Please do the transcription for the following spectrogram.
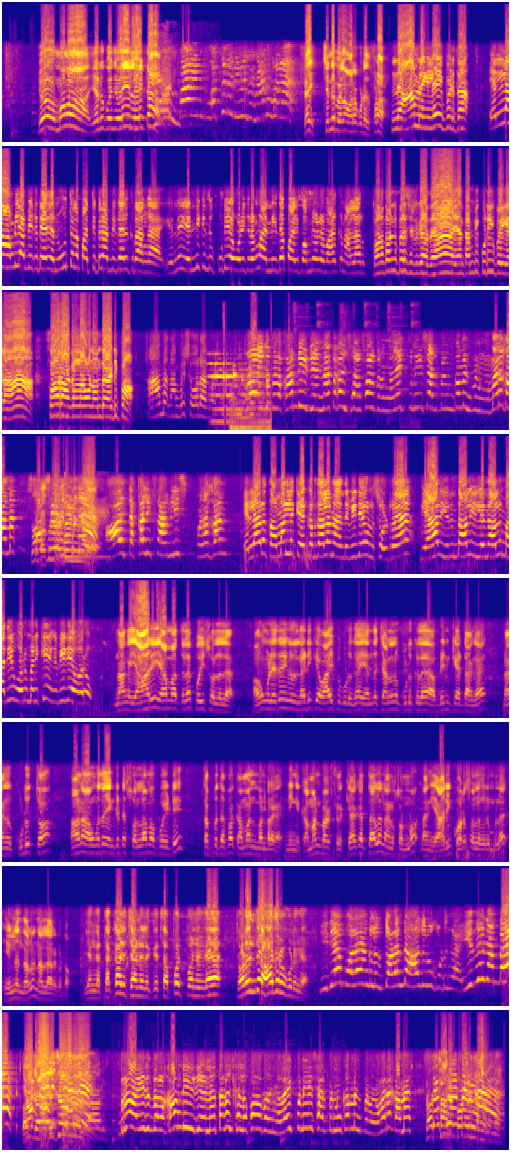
யோ மாமா எனக்கு கொஞ்சம் வை லைட்டா டேய் சின்ன பையலாம் வரக்கூடாது. போடா. இந்த ஆம்பளைங்களே இப்படித்தான். எல்லா ஆம்பளையும் அப்படி கிடையாது. நூத்துல பத்து பேர் அப்படிதான் இருக்கிறாங்க. என்ன என்னைக்கு இந்த குடியை ஒழிக்கிறாங்களோ அன்னைக்கு தான் பாதி பொம்பளையோட வாழ்க்கை நல்லா இருக்கும். தொண தொண்ணு பேசிட்டு இருக்காத. என் தம்பி குடிக்கு போய்க்கிறான். சோறாக்கலாம் அவனை வந்து அடிப்பான். ஆமா நான் போய் சோறாக்குறேன் ப்ரோ இது போல காமெடி வீடியோ என்ன தக்காளி சேனல் ஃபாலோ பண்ணுங்க. லைக் பண்ணுங்க ஷேர் பண்ணுங்க கமெண்ட் பண்ணுங்க. மறக்காம Subscribe பண்ணுங்க. ஆல் தக்காளி ஃபேமிலிஸ் வணக்கம். எல்லாரும் கமெண்ட்ல கேக்குறதால நான் இந்த வீடியோல சொல்றேன். யார் இருந்தாலும் இல்லைனாலும் மதியம் ஒரு மணிக்கு எங்க வீடியோ வரும். நாங்க யாரையும் ஏமாத்தல பொய் சொல்லல. அவங்கள எதுவும் எங்களுக்கு நடிக்க வாய்ப்பு கொடுங்க எந்த சேனலும் கொடுக்கல அப்படின்னு கேட்டாங்க. நாங்கள் கொடுத்தோம். ஆனால் அவங்க தான் எங்கிட்ட சொல்லாமல் போயிட்டு தப்பு தப்பாக கமெண்ட் பண்ணுறாங்க நீங்கள் கமெண்ட் பாக்ஸில் கேட்கறதால நாங்கள் சொன்னோம். நாங்கள் யாரையும் குறை சொல்ல விரும்பல. எங்கே இருந்தாலும் நல்லா இருக்கட்டும். எங்கள் தக்காளி சேனலுக்கு சப்போர்ட் பண்ணுங்க. தொடர்ந்து ஆதரவு கொடுங்க. இதே போல எங்களுக்கு தொடர்ந்து ஆதரவு கொடுங்க. இது நம்ம தக்காளி சேனல் ப்ரோ இது போல comedy video Thakkali channel follow பண்ணுங்க. லைக் பண்ணுங்க ஷேர் பண்ணுங்க கமெண்ட் பண்ணுங்க. மறக்காம சப்ஸ்கிரைப் பண்ணுங்க.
